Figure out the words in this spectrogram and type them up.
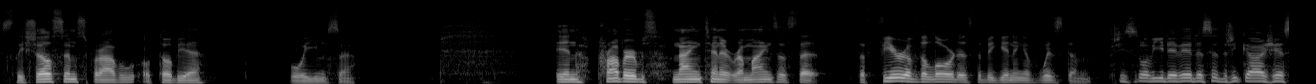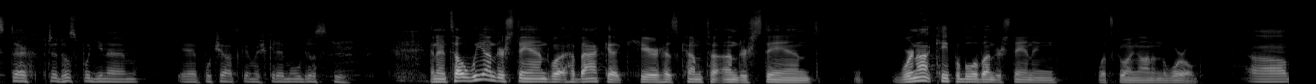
Slyšel jsem zprávu o tobě, bojím se. In Proverbs 9:10 it reminds us that the fear of the Lord is the beginning of wisdom. Přísloví 9.10 říká, že strach před hospodinem je počátkem veškeré moudrosti. And until we understand what Habakkuk here has come to understand, we're not capable of understanding what's going on in the world. A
